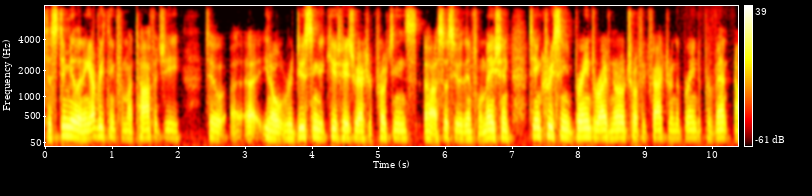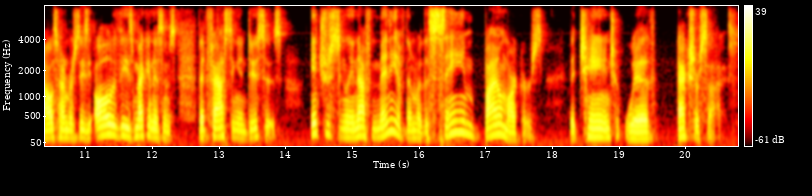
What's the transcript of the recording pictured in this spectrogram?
to stimulating everything from autophagy to uh, uh, you know reducing acute phase reactive proteins uh, associated with inflammation, to increasing brain-derived neurotrophic factor in the brain to prevent Alzheimer's disease. All of these mechanisms that fasting induces. Interestingly enough, many of them are the same biomarkers that change with exercise.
